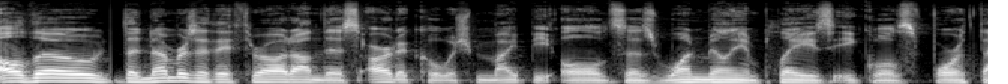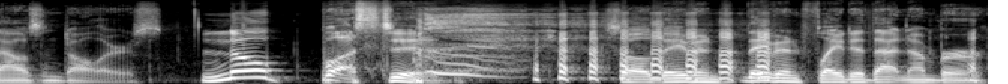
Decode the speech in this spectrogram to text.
Although the numbers that they throw out on this article, which might be old, says one million plays equals four thousand dollars. Nope. Busted. so they've in, they've inflated that number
